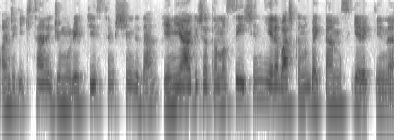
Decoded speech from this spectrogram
Ancak iki tane Cumhuriyetçi isim şimdiden yeni yargıç ataması için yeni başkanın beklenmesi gerektiğini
